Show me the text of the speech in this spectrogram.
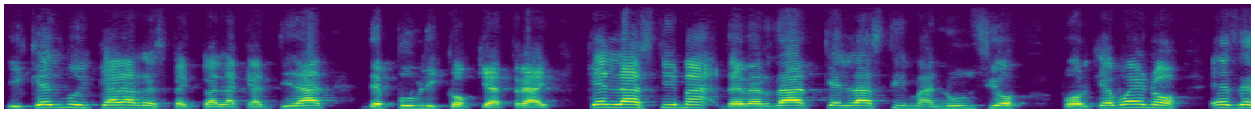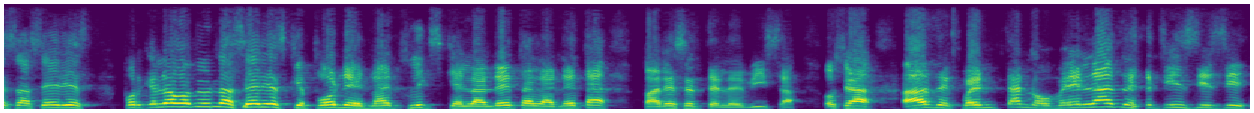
y que es muy cara respecto a la cantidad de público que atrae. Qué lástima, de verdad, qué lástima anuncio, porque bueno, es de esas series, porque luego vi unas series que pone Netflix que la neta, la neta, parecen Televisa. O sea, haz de cuenta novelas, de, sí, sí, sí,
